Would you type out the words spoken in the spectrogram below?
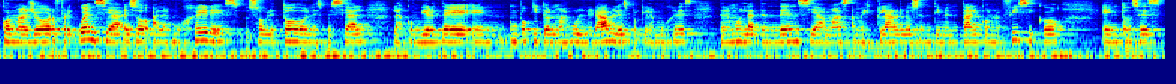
con mayor frecuencia, eso a las mujeres, sobre todo en especial, las convierte en un poquito en más vulnerables, porque las mujeres tenemos la tendencia más a mezclar lo sentimental con lo físico. Entonces,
